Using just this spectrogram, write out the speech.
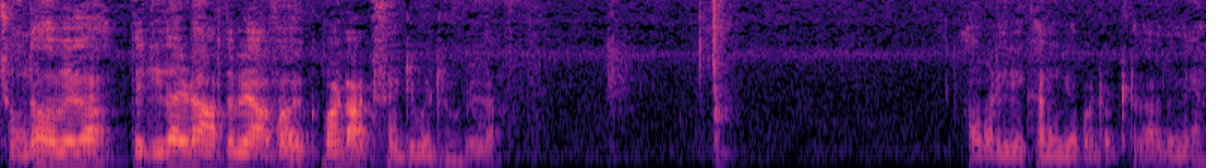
ਛੋਂਦਾ ਹੋਵੇਗਾ ਤੇ ਜਿਹਦਾ ਜਿਹੜਾ ਅਰਧ ਵਿਆਸ ਆ ਉਹ 1.8 ਸੈਂਟੀਮੀਟਰ ਹੋਵੇਗਾ। ਆਹ ਵਾਲੀ ਰੇਖਾ ਨੂੰ ਵੀ ਆਪਾਂ ਡਾਟ ਕਰ ਦਿੰਦੇ ਹਾਂ।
